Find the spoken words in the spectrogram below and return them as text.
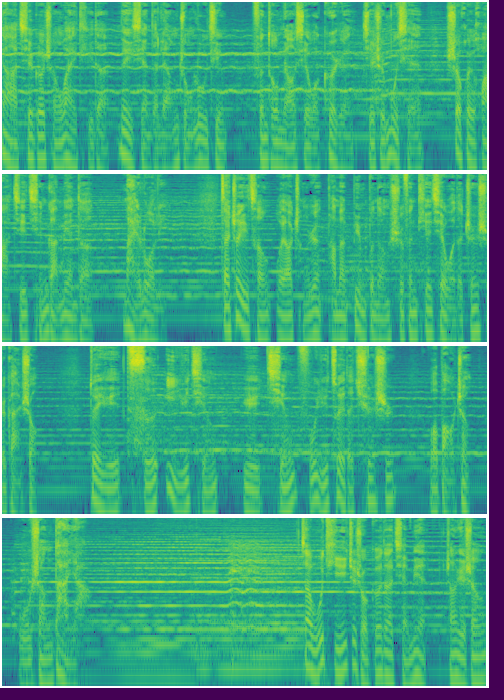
下切割成外题的内显的两种路径，分头描写我个人截至目前社会化及情感面的脉络里。在这一层，我要承认，他们并不能十分贴切我的真实感受。对于词溢于情与情浮于醉的缺失，我保证，无伤大雅。在《无题》这首歌的前面，张雨生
